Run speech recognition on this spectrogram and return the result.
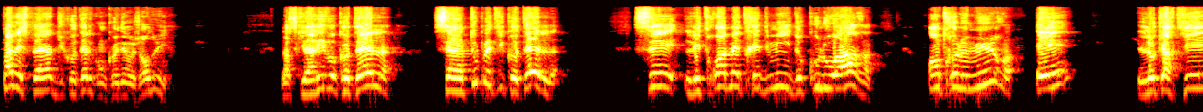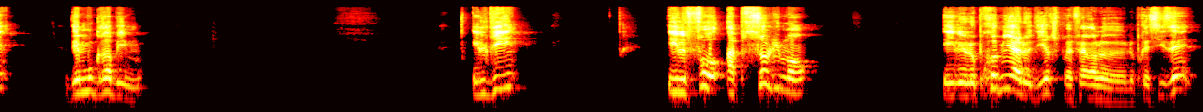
pas l'esplanade du Kotel qu'on connaît aujourd'hui. Lorsqu'il arrive au Kotel, c'est un tout petit Kotel. C'est les trois mètres et demi de couloir entre le mur et le quartier des Mougrabim. Il dit, il faut absolument, et il est le premier à le dire, je préfère le, préciser,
